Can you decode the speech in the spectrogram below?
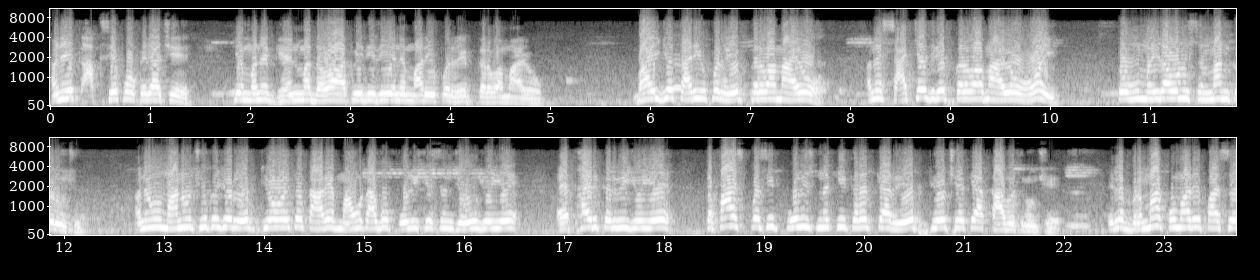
અનેક આક્ષેપો કર્યા છે કે મને ઘેનમાં દવા આપી દીધી અને મારી ઉપર રેપ કરવામાં આવ્યો. ભાઈ, જો તારી ઉપર રેપ કરવામાં આવ્યો અને સાચે જ રેપ કરવામાં આવ્યો હોય તો હું મહિલાઓનું સન્માન કરું છું. અને હું માનું છું કે જો રેપ થયો હોય તો તારે માઉન્ટ આબુ પોલીસ સ્ટેશન જવું જોઈએ, એફઆઈઆર કરવી જોઈએ તપાસ પછી પોલીસ નક્કી કરે કે આ રેપ થયો છે કે આ કાવતરું છે. એટલે બ્રહ્માકુમારી પાસે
